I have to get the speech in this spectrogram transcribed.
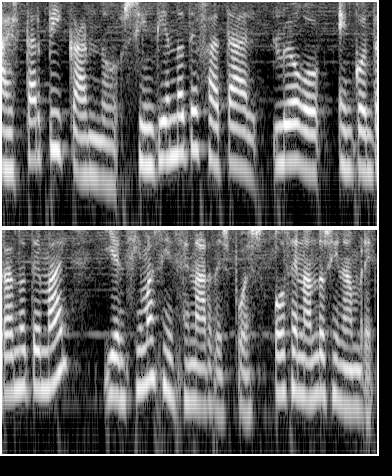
a estar picando, sintiéndote fatal, luego encontrándote mal y encima sin cenar después, o cenando sin hambre.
